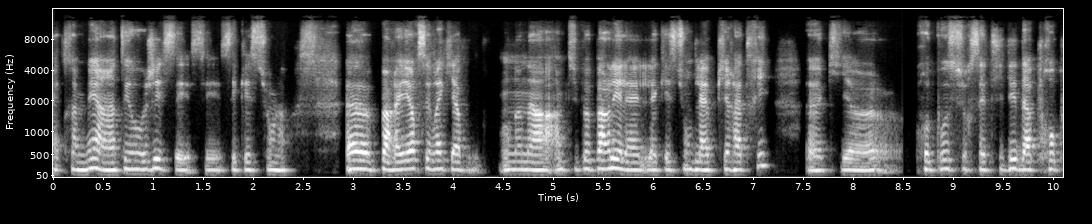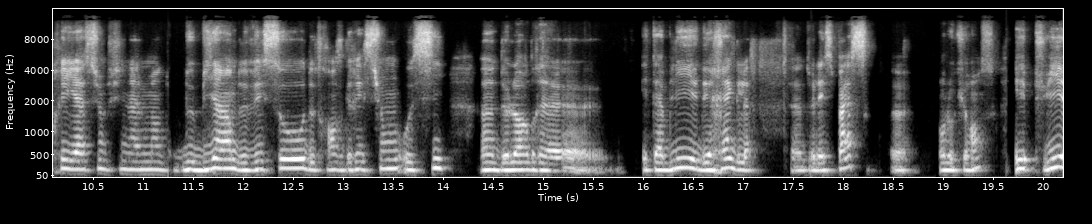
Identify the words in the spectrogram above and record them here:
être amenés à interroger ces, questions-là. par ailleurs, c'est vrai qu'il y a, on en a un petit peu parlé, la, question de la piraterie qui repose sur cette idée d'appropriation finalement de biens, de vaisseaux, de transgression aussi euh, de l'ordre euh, établi et des règles euh, de l'espace, en l'occurrence. Et puis,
